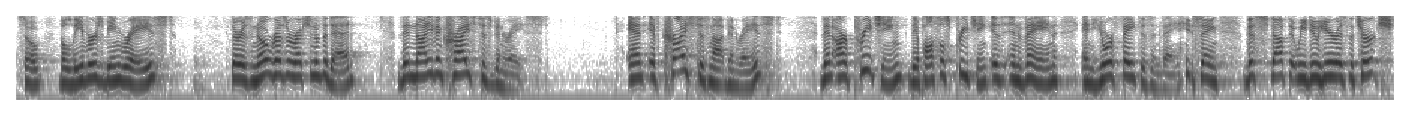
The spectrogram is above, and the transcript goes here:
so believers being raised, if there is no resurrection of the dead, then not even Christ has been raised. And if Christ has not been raised, then our preaching, the apostles' preaching, is in vain, and your faith is in vain. He's saying this stuff that we do here as the church,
